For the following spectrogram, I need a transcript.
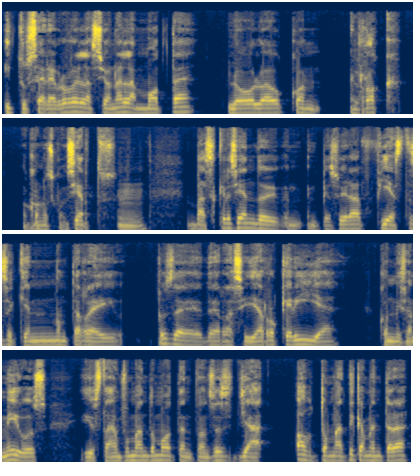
y tu cerebro relaciona la mota luego, luego con el rock o con los conciertos. Vas creciendo y em, empiezo a ir a fiestas aquí en Monterrey, pues de, de racilla rockerilla con mis amigos y estaban fumando mota. Entonces ya automáticamente era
